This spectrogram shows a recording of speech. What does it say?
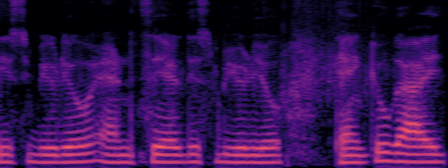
this video and share this video. Thank you guys.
